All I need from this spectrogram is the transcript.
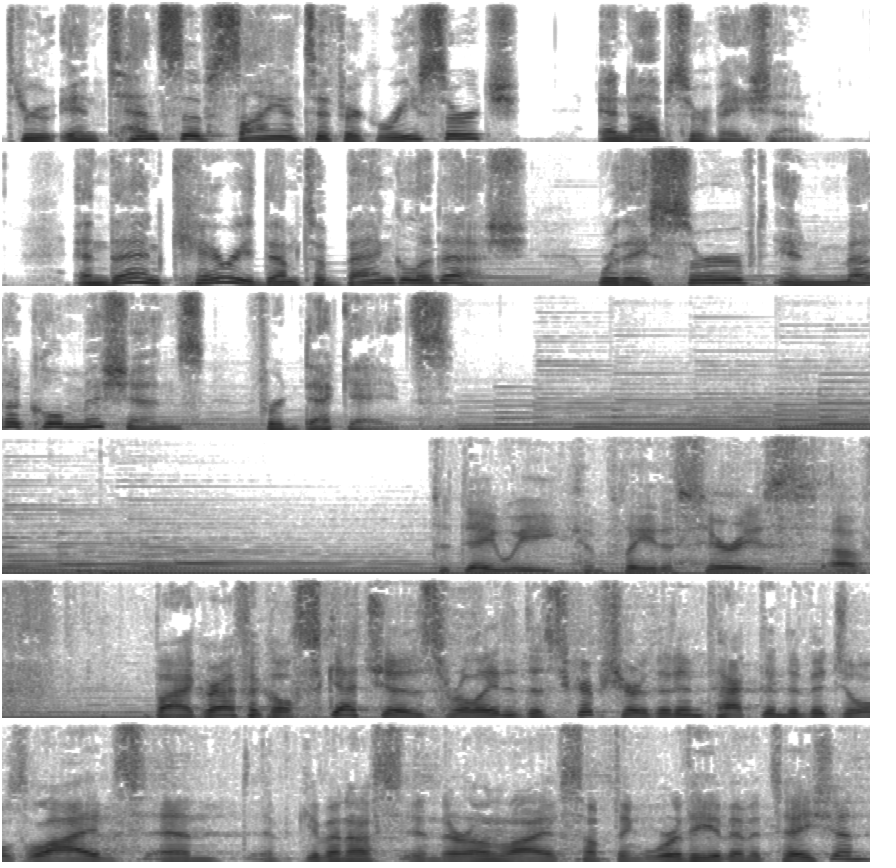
through intensive scientific research and observation and then carried them to Bangladesh, where they served in medical missions for decades. Today we complete a series of biographical sketches related to Scripture that impact individuals' lives and have given us in their own lives something worthy of imitation.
